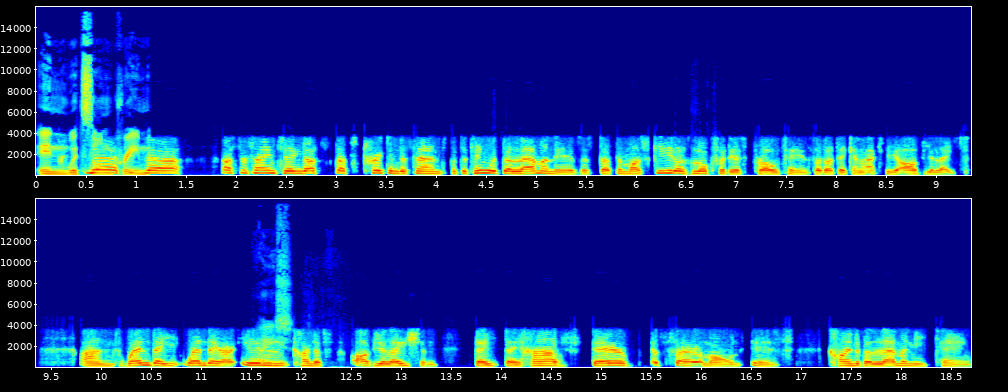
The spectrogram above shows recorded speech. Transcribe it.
in with sun yeah, cream. Yeah, that's the same thing. That's that's trick in the sense. But the thing with the lemon is, is that the mosquitoes look for this protein so that they can actually ovulate. And when they when they are in right. kind of ovulation, they they have their pheromone is kind of a lemony thing,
